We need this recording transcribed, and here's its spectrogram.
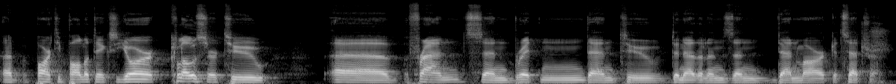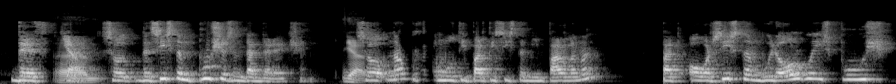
uh, party politics, you're closer to uh, France and Britain than to the Netherlands and Denmark, etc. yeah. Um, so the system pushes in that direction. Yeah. So now we have a multi-party system in Parliament, but our system will always push.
